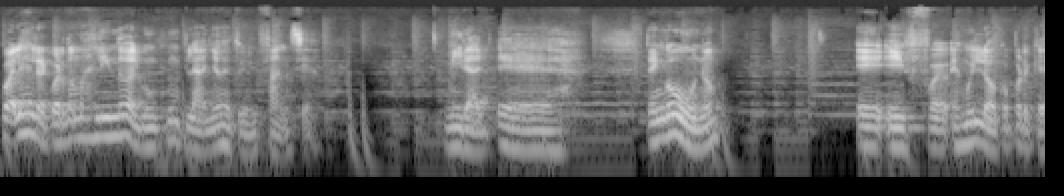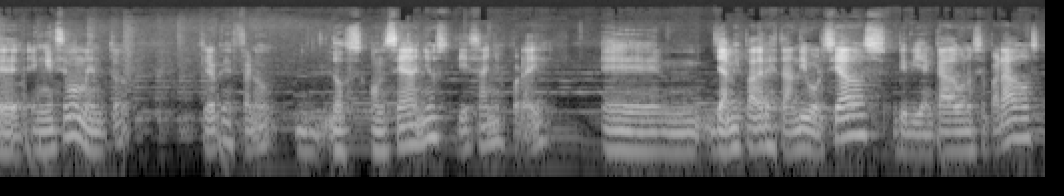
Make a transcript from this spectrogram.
¿cuál es el recuerdo más lindo de algún cumpleaños de tu infancia? Mira, eh, tengo uno eh, y fue, es muy loco porque en ese momento, creo que fueron los 11 años, 10 años por ahí, eh, ya mis padres estaban divorciados, vivían cada uno separados,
